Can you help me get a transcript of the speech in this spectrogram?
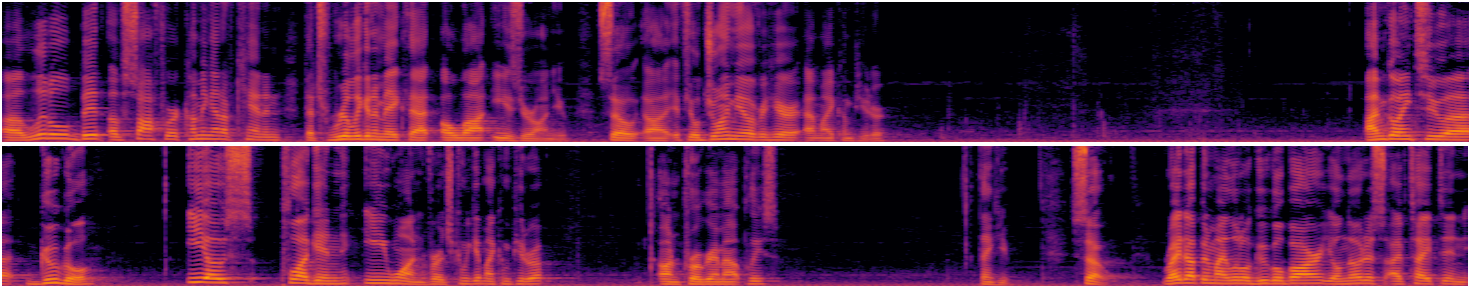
a little bit of software coming out of Canon that's really going to make that a lot easier on you. So uh, if you'll join me over here at my computer. I'm going to uh, Google EOS plugin E1. Verge, can we get my computer up? On program out, please. Thank you. So right up in my little Google bar, you'll notice I've typed in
